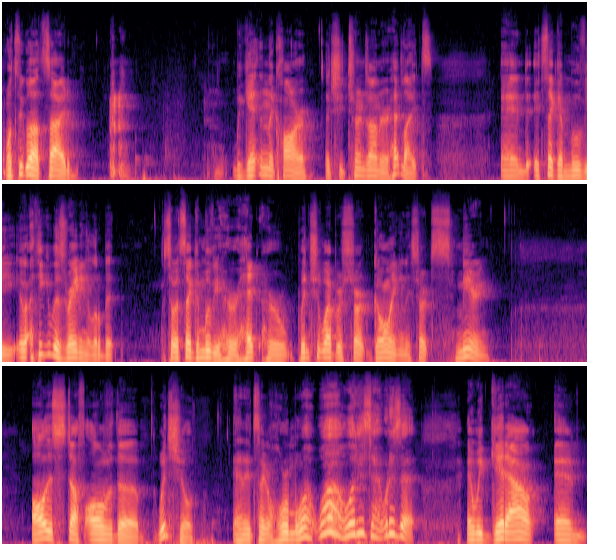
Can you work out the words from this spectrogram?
Once we go outside, we get in the car and she turns on her headlights, and it's like a movie. I think it was raining a little bit, so it's like a movie. Her head, her windshield wipers start going and they start smearing all this stuff all over the windshield, and it's like a horrible. Wow, wow, what is that? What is that? And we get out, and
